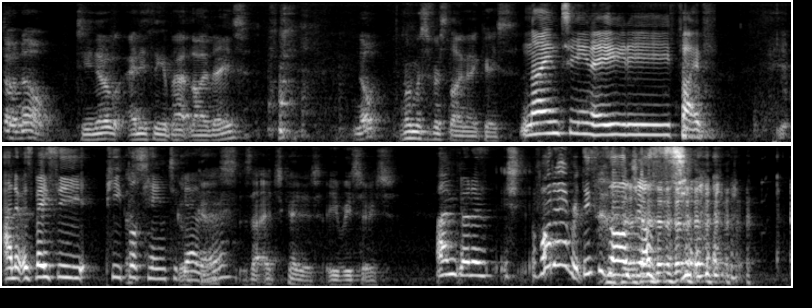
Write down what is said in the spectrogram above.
Don't know. Do you know anything about Live Aid? Nope. When was the first Live Aid case? 1985. Yeah. And it was basically people That's came a good together. guess. Is that educated? Are you research? I'm gonna sh- whatever. This is all just.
